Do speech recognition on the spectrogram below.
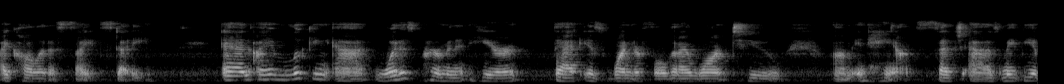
I call it a site study. And I am looking at what is permanent here that is wonderful that I want to um, enhance, such as maybe a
